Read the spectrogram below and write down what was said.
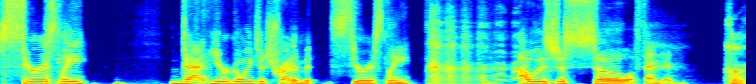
Seriously? That you're going to try to seriously?" I was just so offended Huh.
